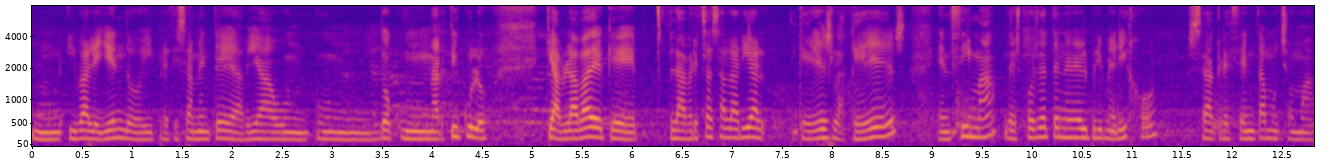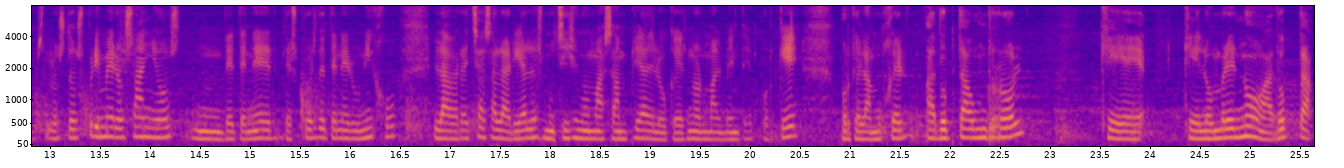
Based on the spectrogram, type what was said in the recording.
mm, iba leyendo y precisamente había un, un artículo que hablaba de que la brecha salarial, que es la que es, encima, después de tener el primer hijo, se acrecenta mucho más. Los dos primeros años de tener, después de tener un hijo, la brecha salarial es muchísimo más amplia de lo que es normalmente. ¿Por qué? Porque la mujer adopta un rol que, que el hombre no adopta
